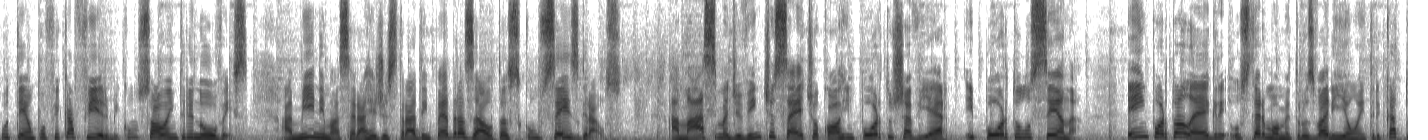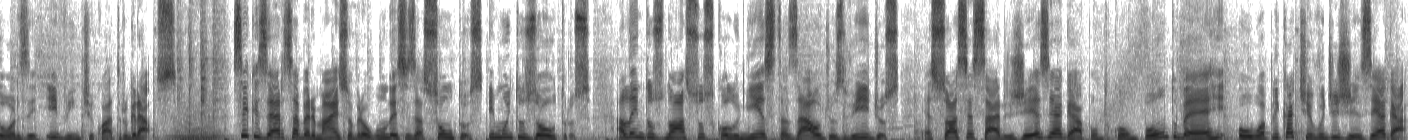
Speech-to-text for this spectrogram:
o tempo fica firme, com sol entre nuvens. A mínima será registrada em Pedras Altas, com 6 graus. A máxima de 27 ocorre em Porto Xavier e Porto Lucena. Em Porto Alegre, os termômetros variam entre 14 e 24 graus. Se quiser saber mais sobre algum desses assuntos e muitos outros, além dos nossos colunistas, áudios, vídeos, é só acessar gzh.com.br ou o aplicativo de GZH.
